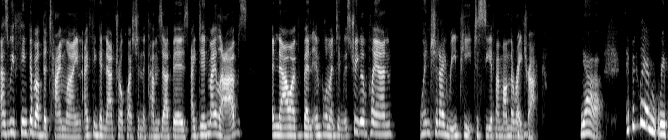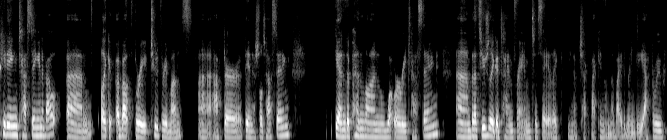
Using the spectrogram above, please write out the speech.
As we think about the timeline, I think a natural question that comes up is I did my labs and now I've been implementing this treatment plan. When should I repeat to see if I'm on the right mm-hmm. track? Yeah typically i'm repeating testing in about um, like about three two to three months uh, after the initial testing again depends on what we're retesting um, but that's usually a good time frame to say like you know check back in on the vitamin d after we've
